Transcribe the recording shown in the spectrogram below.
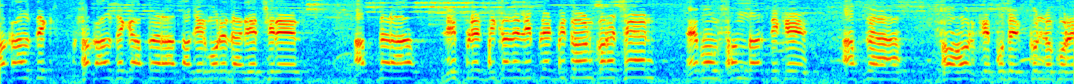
সকাল থেকে সকাল থেকে আপনারা তাজের মোড়ে দাঁড়িয়েছিলেন। আপনারা লিফলেট বিকালে লিফলেট বিতরণ করেছেন এবং সন্ধ্যার দিকে আপনারা শহরকে প্রদক্ষিণ করে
